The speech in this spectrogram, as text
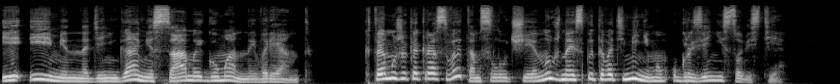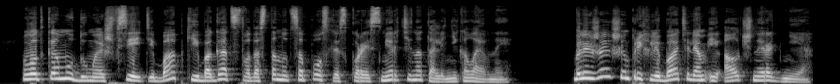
И именно деньгами самый гуманный вариант. Тому же как раз в этом случае нужно испытывать минимум угрызений совести. Вот кому, думаешь, все эти бабки и богатства достанутся после скорой смерти Натальи Николаевны? Ближайшим прихлебателям и алчной родне,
